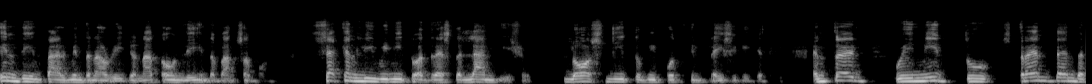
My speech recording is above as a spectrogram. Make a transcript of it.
in the entire Mindanao region, not only in the Bangsamoro. Secondly, we need to address the land issue. Laws need to be put in place immediately. And third, we need to strengthen the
